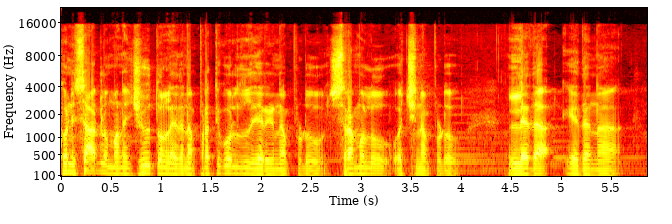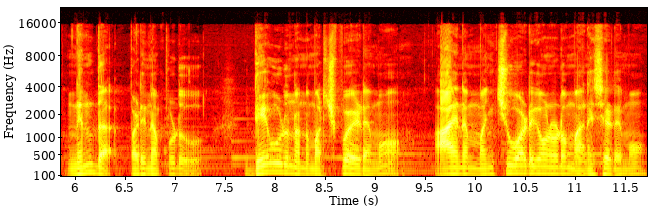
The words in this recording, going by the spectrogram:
కొన్నిసార్లు మన జీవితంలో ఏదైనా ప్రతికూలతలు జరిగినప్పుడు శ్రమలు వచ్చినప్పుడు లేదా ఏదైనా నింద పడినప్పుడు దేవుడు నన్ను మర్చిపోయాడేమో ఆయన మంచివాడిగా ఉండడం మానేశాడేమో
